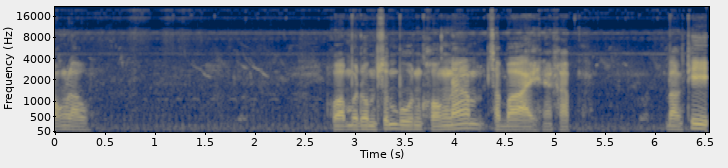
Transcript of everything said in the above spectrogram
ของเรา ความอุดมสมบูรณ์ของน้ำสบายนะครับ บางที่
